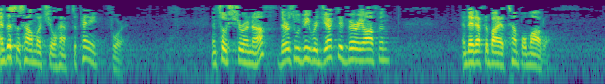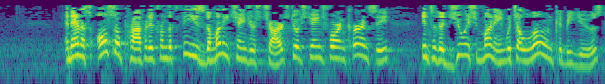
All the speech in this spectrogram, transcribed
and this is how much you'll have to pay for it. And so, sure enough, theirs would be rejected very often, and they'd have to buy a temple model. And Annas also profited from the fees the money changers charged to exchange foreign currency into the Jewish money, which alone could be used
